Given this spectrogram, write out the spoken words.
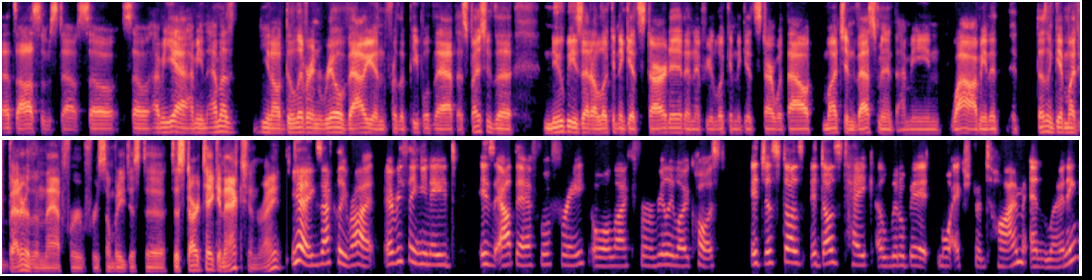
That's awesome stuff. So so I mean yeah, I mean Emma's you know delivering real value and for the people that especially the newbies that are looking to get started. And if you're looking to get started without much investment i mean wow i mean it, it doesn't get much better than that for for somebody just to to start taking action right? Yeah exactly right. Everything you need is out there for free or like for a really low cost. It just does it does take a little bit more extra time and learning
